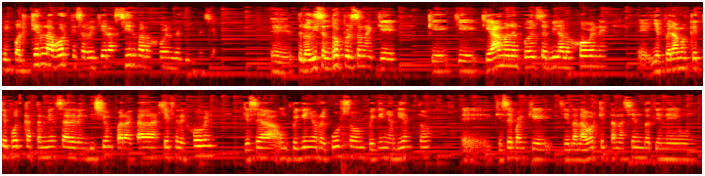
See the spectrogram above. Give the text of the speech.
en cualquier labor que se requiera, sirva a los jóvenes de tu iglesia. te lo dicen dos personas que, que, que, aman el poder servir a los jóvenes y esperamos que este podcast también sea de bendición para cada jefe de joven, que sea un pequeño recurso, un pequeño aliento eh, que sepan que, la labor que están haciendo tiene un,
